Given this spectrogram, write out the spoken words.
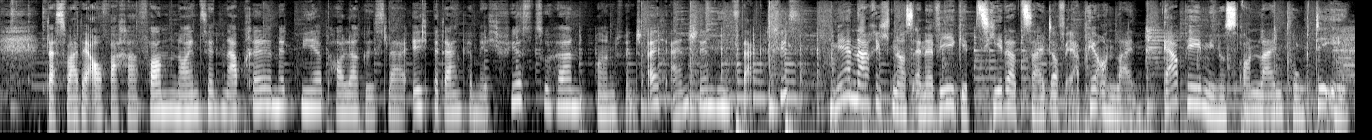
Das war der Aufwacher vom 19. April mit mir, Paula Rösler. Ich bedanke mich fürs Zuhören und wünsche euch einen schönen Dienstag. Tschüss. Mehr Nachrichten aus NRW gibt's jederzeit auf RP Online. rp-online.de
